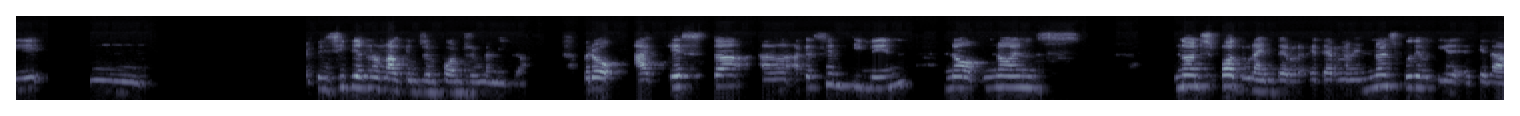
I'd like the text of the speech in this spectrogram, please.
I mm, en principi és normal que ens enfonsi una mica. Però aquesta, uh, aquest sentiment no, no ens no ens pot durar eternament, no ens podem quedar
